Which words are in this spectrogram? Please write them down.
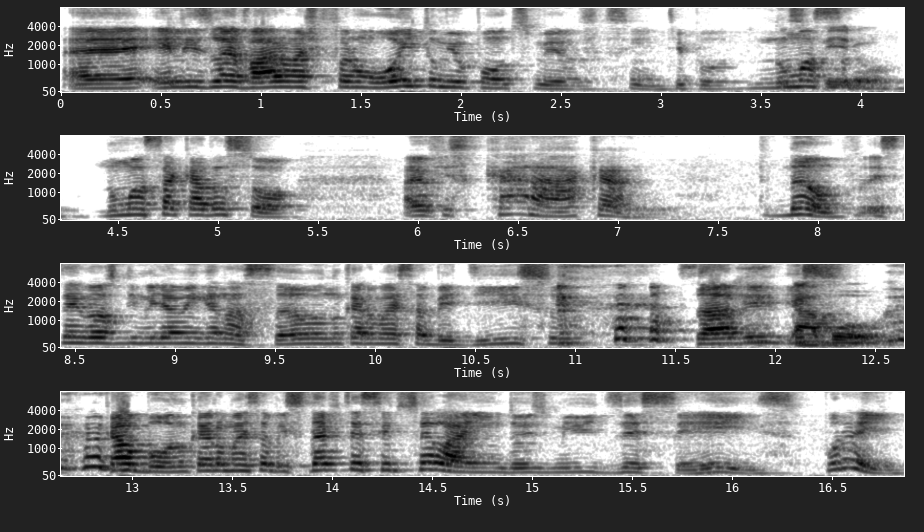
é, eles levaram, acho que foram 8 mil pontos meus, assim, tipo, numa, numa sacada só. Aí eu fiz, caraca, não, esse negócio de milhão é enganação, eu não quero mais saber disso, sabe? Acabou. Isso, acabou, não quero mais saber. Isso deve ter sido, sei lá, em 2016, por aí.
